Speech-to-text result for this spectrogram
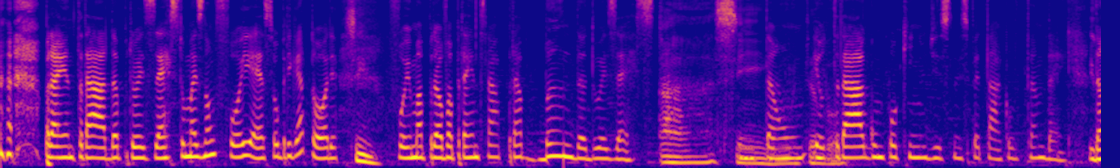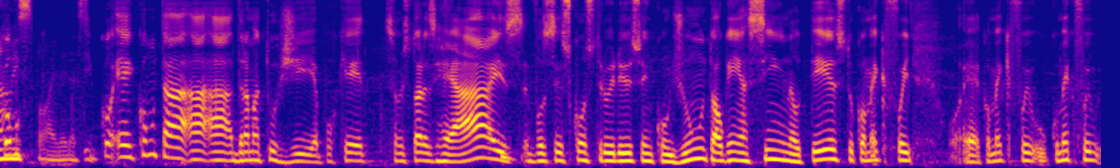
para entrada para o exército, mas não foi essa obrigatória. Sim. Foi uma prova para entrar para a banda do exército. Ah, sim. então, eu bom. trago um pouquinho disso no espetáculo também. E dando como- um spoiler, assim. E, co- como tá a, a dramaturgia? Porque são histórias reais, vocês construíram isso em conjunto, alguém assina o texto, como é que foi, é, como é que foi, o- como é que foi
